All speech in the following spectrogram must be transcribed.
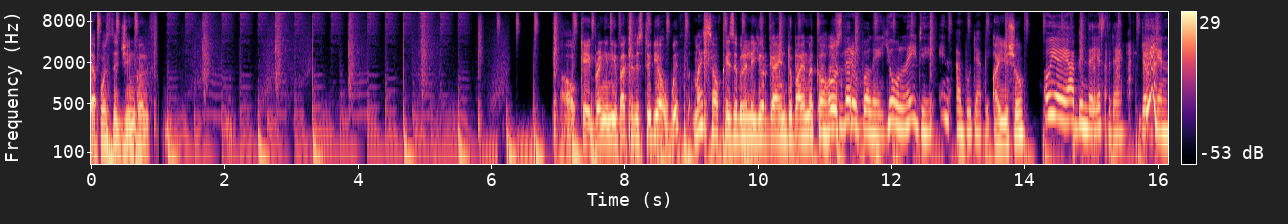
That was the jingle. Okay, bringing you back to the studio with myself, Kaysabrilla, your guy in Dubai, and my co-host. Verupoli, your lady in Abu Dhabi. Are you sure? Oh yeah, yeah, I've been there yesterday. Joking.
